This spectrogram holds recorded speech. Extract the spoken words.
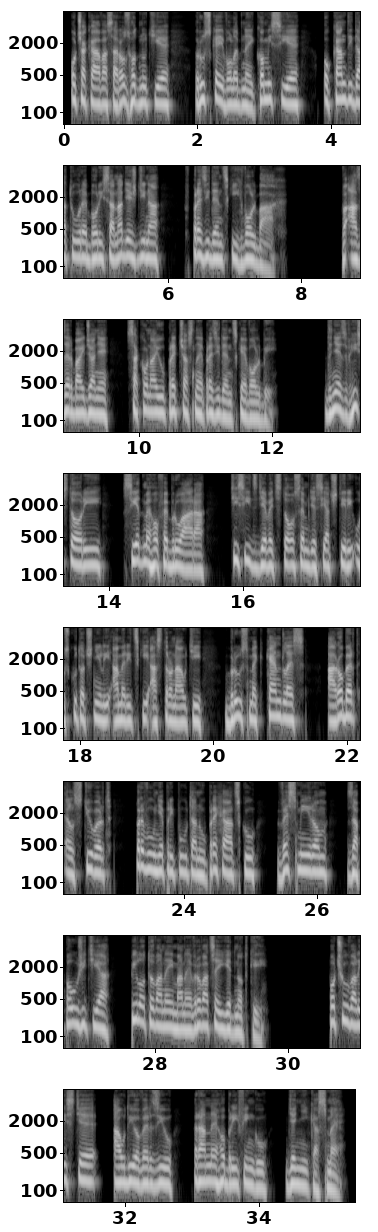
Očakáva sa rozhodnutie Ruskej volebnej komisie o kandidatúre Borisa Nadeždina v prezidentských voľbách. V Azerbajdžane sa konajú predčasné prezidentské voľby. Dnes v histórii 7. februára 1984 uskutočnili americkí astronauti Bruce McCandless a Robert L. Stewart prvú nepripútanú prechádzku vesmírom za použitia pilotovanej manévrovacej jednotky. Počúvali ste audioverziu ranného briefingu denníka SME.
